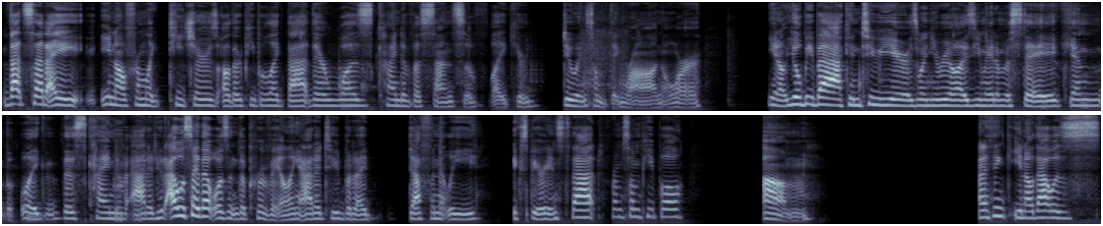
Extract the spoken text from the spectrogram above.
that said, I, you know, from like teachers, other people like that, there was kind of a sense of like you're doing something wrong or, you know, you'll be back in two years when you realize you made a mistake and like this kind of attitude. I will say that wasn't the prevailing attitude, but I definitely experienced that from some people. Um, and I think, you know, that was,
